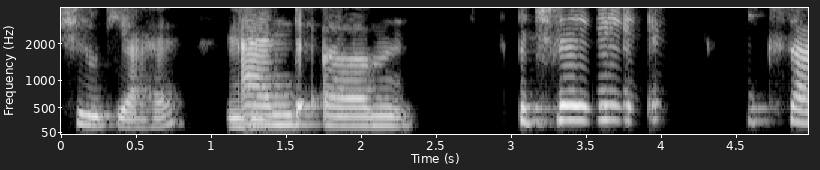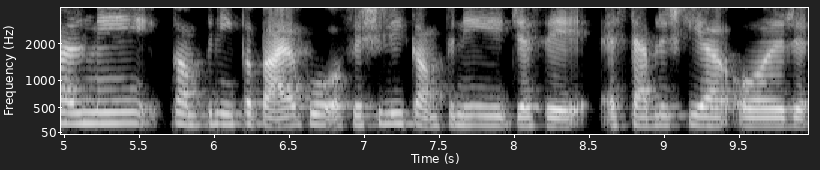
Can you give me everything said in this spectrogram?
शुरू किया है एंड पिछले एक साल में कंपनी पपाया को ऑफिशियली कंपनी जैसे एस्टेब्लिश किया और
